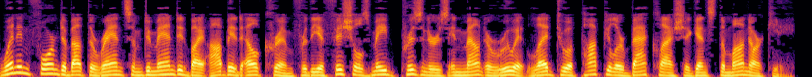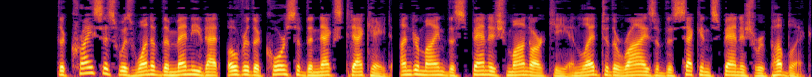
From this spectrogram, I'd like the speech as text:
When informed about the ransom demanded by Abd el-Krim for the officials made prisoners in Mount Arruit led to a popular backlash against the monarchy. The crisis was one of the many that, over the course of the next decade, undermined the Spanish monarchy and led to the rise of the Second Spanish Republic.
